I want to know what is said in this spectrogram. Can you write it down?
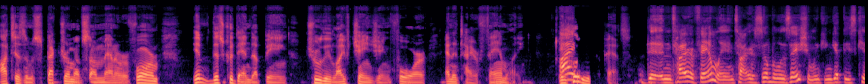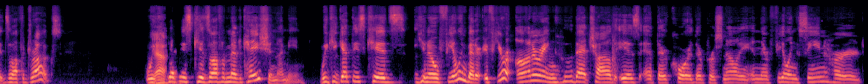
autism spectrum of some manner or form, it, this could end up being truly life changing for an entire family, including I, pets. The entire family, entire civilization. We can get these kids off of drugs. We yeah. can get these kids off of medication. I mean, we could get these kids, you know, feeling better. If you're honoring who that child is at their core, their personality, and they're feeling seen, heard,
